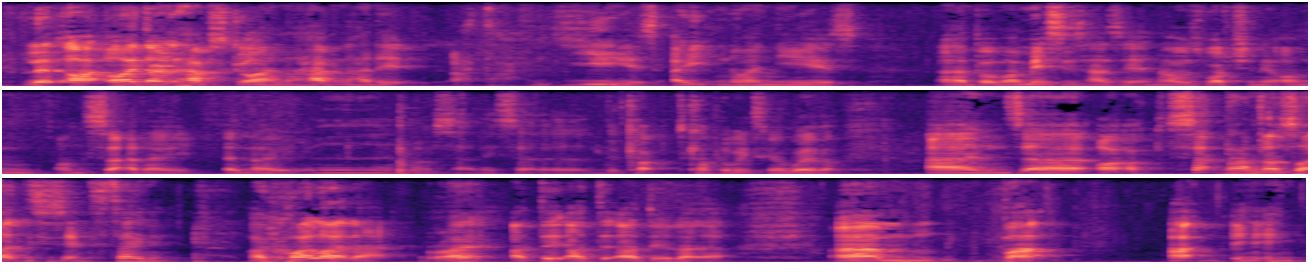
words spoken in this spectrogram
look, I, I don't have Sky and I haven't had it I don't know, for years, eight, nine years. Uh, but my missus has it, and I was watching it on on Saturday. Uh, no, uh, not Saturday. So, uh, the cou- couple of weeks ago, whatever. And uh, I, I sat down and I was like, "This is entertaining." I quite like that, right? I do, I do, I do like that. Um, but uh, in, in,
